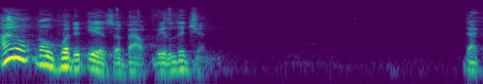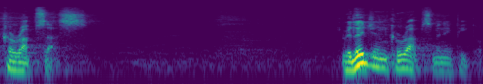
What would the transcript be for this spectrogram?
I don't know what it is about religion that corrupts us. Religion corrupts many people.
